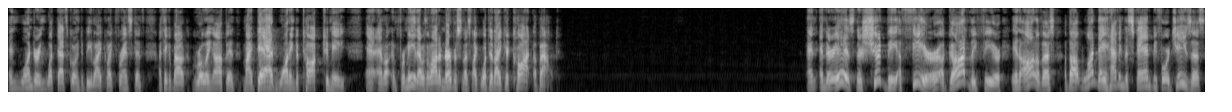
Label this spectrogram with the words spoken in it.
and wondering what that's going to be like. Like, for instance, I think about growing up and my dad wanting to talk to me. And, and, and for me, that was a lot of nervousness. Like, what did I get caught about? And, and there is, there should be a fear, a godly fear in all of us about one day having to stand before Jesus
